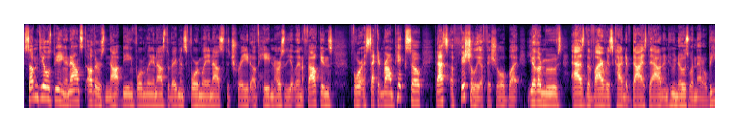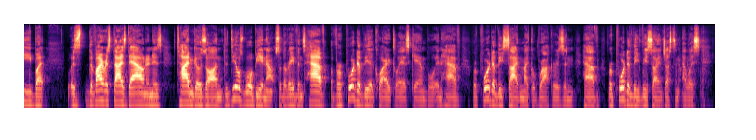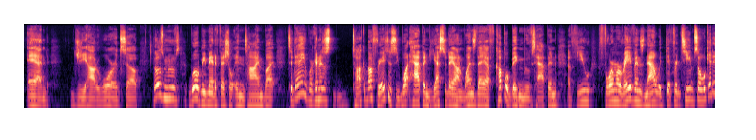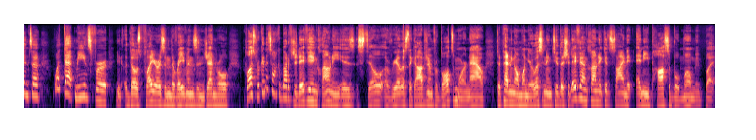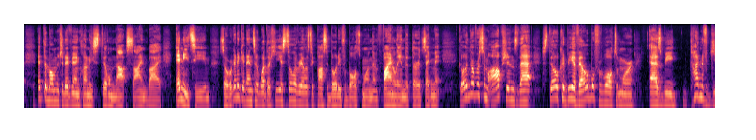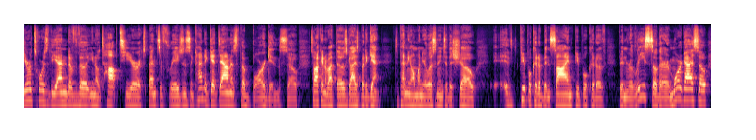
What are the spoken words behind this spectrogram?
some deals being announced, others not being formally announced. The Ravens formally announced the trade of Hayden Hurst of the Atlanta Falcons for a second round pick, so that's officially official. But the other moves, as the virus kind of dies down, and who knows when that'll be, but as the virus dies down and as time goes on, the deals will be announced. So the Ravens have reportedly acquired Calais Campbell and have reportedly signed Michael Brockers and have reportedly re signed Justin Ellis and Jihad Ward. So those moves will be made official in time. But today we're to just talk about free agency. What happened yesterday on Wednesday? A couple big moves happened. A few former Ravens now with different teams. So we'll get into what that means for you know, those players and the Ravens in general. Plus, we're going to talk about if Jadeveon Clowney is still a realistic option for Baltimore now. Depending on when you're listening to this, Jadeveon Clowney could sign at any possible moment, but at the moment, Clowney is still not signed by any team. So we're going to get into whether he is still a realistic possibility for Baltimore, and then finally in the third segment, going over some options that still could be available for Baltimore as we kind of gear towards the end of the you know top tier expensive free agents and kind of get down into the bargains. So talking about those guys, but again, depending on when you're listening to the show, it, people could have been signed, people could have been released, so there are more guys. So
